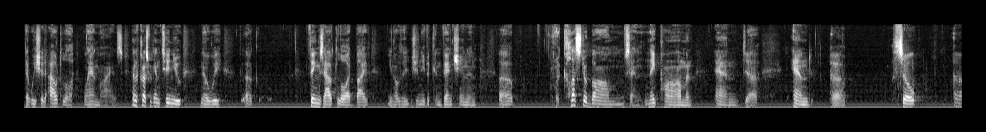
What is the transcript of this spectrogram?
that we should outlaw landmines. And of course, we continue you know, we, uh, things outlawed by, you know, the Geneva Convention and uh, cluster bombs and napalm and, and, uh, and uh, so, uh,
